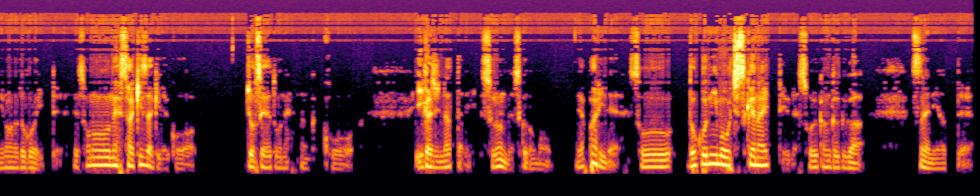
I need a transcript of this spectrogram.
いろんなところ行って、で、そのね、先々でこう、女性とね、なんかこう、いい感じになったりするんですけども、やっぱりね、そう、どこにも落ち着けないっていうね、そういう感覚が常にあって、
